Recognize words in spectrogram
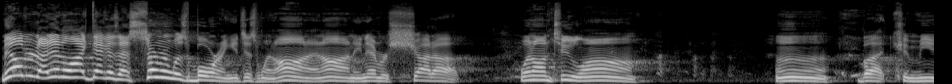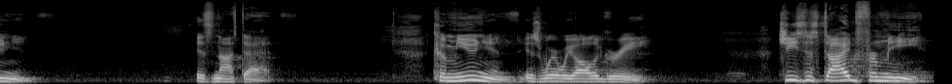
Mildred, I didn't like that because that sermon was boring. It just went on and on. He never shut up. Went on too long. Uh, but communion is not that. Communion is where we all agree. Jesus died for me,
